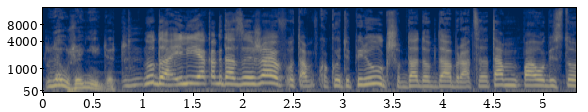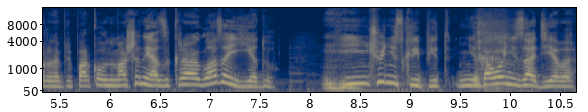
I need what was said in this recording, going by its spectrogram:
туда уже не идет. Ну да, или я когда заезжаю в, там, в какой-то переулок, чтобы до дома добраться, там по обе стороны припаркованы машины, я закрываю глаза и еду. И ничего не скрипит, никого не задело.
